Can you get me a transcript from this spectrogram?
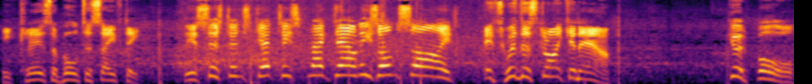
He clears the ball to safety. The assistant's kept his flag down. He's onside. It's with the striker now. Good ball.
